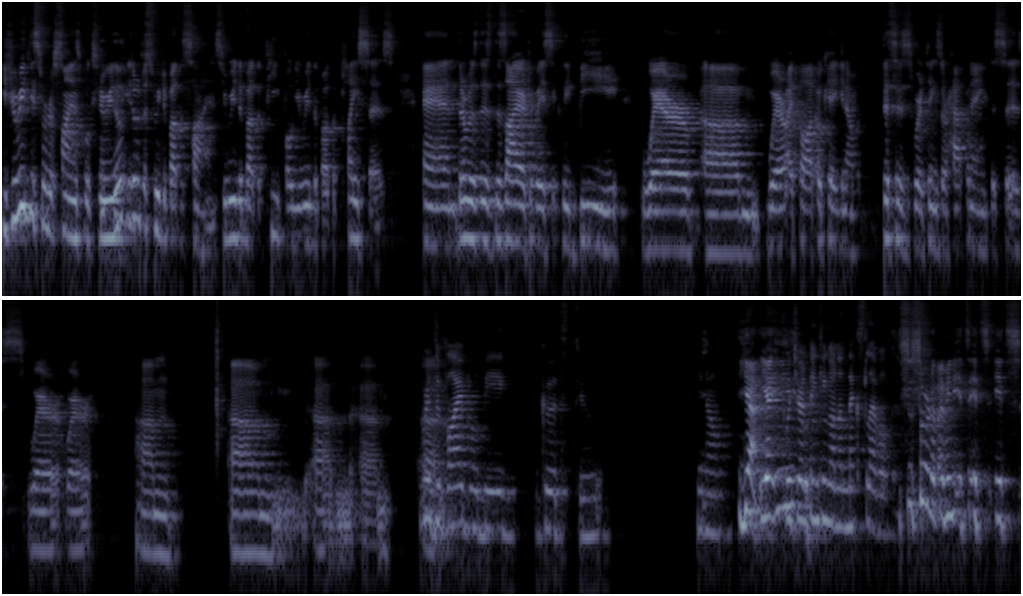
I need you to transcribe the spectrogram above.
if you read these sort of science books, you know, you don't you don't just read about the science. You read about the people. You read about the places and there was this desire to basically be where um, where I thought, okay, you know, this is where things are happening. This is where where um, um, um, um where the vibe will be good to you know yeah yeah put your thinking on the next level. So sort of i mean it's it's it's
